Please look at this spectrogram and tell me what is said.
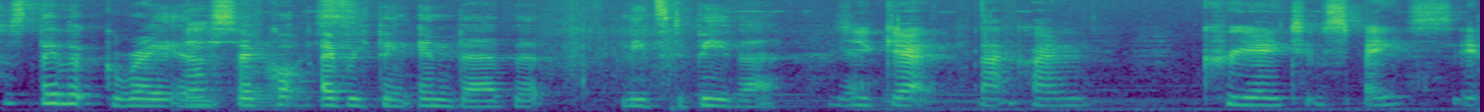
Just they look great and They're so they've got everything in there that needs to be there. You get that kind of creative space. It,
